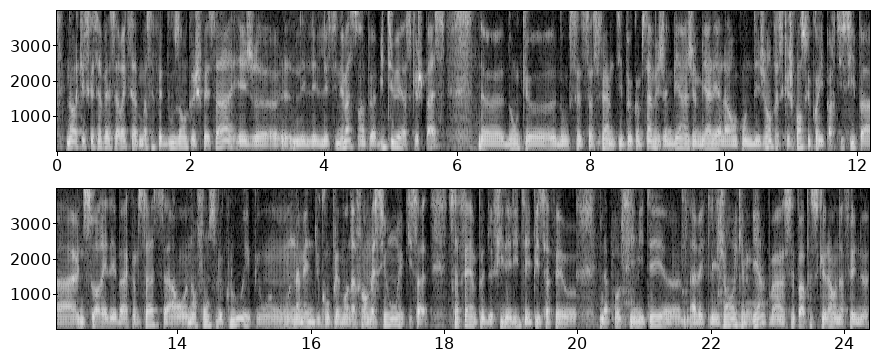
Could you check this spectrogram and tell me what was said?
non, qu'est-ce que ça fait? C'est vrai que ça, moi ça fait 12 ans que je fais ça et je, les, cinémas sont un peu habitués à ce que je passe. donc donc ça, se fait un petit peu comme ça, mais j'aime bien j'aime bien aller à la rencontre des gens parce que je pense que quand ils participent à une soirée débat comme ça, ça on enfonce le clou et puis on, amène du complément d'information et puis ça ça fait un peu de fidélité puis ça fait la proximité euh, avec les gens et qui aiment bien. Ben, c'est pas parce que là on a fait une,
